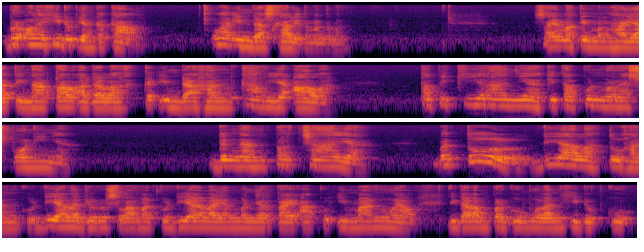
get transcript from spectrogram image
beroleh hidup yang kekal. Wah, indah sekali, teman-teman. Saya makin menghayati Natal adalah keindahan karya Allah. Tapi kiranya kita pun meresponinya dengan percaya. Betul, dialah Tuhanku, dialah juru selamatku, dialah yang menyertai aku, Immanuel, di dalam pergumulan hidupku.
